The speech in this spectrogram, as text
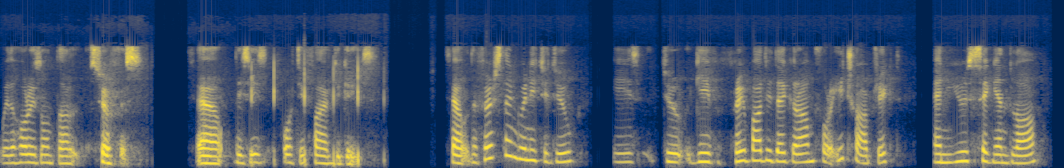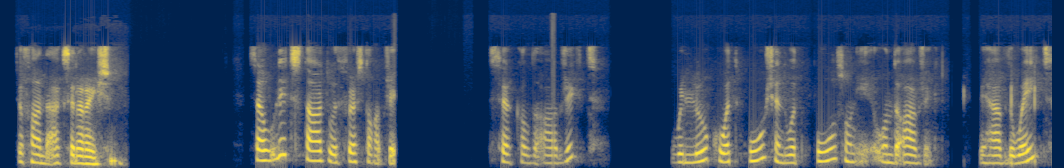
with a horizontal surface. So this is 45 degrees. So the first thing we need to do is to give free body diagram for each object and use second law to find the acceleration. So let's start with first object. Circle the object we look what push and what pulls on, on the object. We have the weight,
